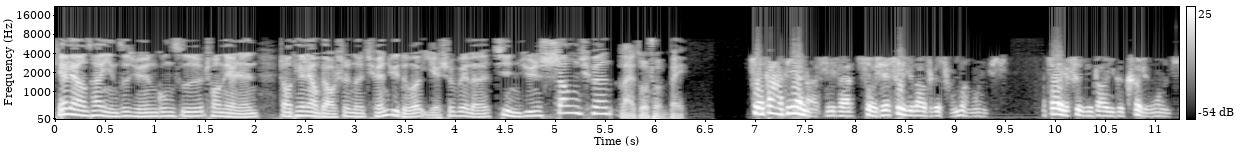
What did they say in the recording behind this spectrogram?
天亮餐饮咨询公司创建人赵天亮表示呢，全聚德也是为了进军商圈来做准备。做大店呢，实际上首先涉及到这个成本问题，再一个涉及到一个客流问题。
